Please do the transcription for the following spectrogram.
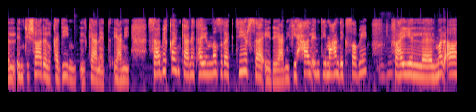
الانتشار القديم اللي كانت. يعني سابقا كانت هاي النظرة كتير سائدة. يعني في حال أنت ما عندك صبي فهي المرأة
